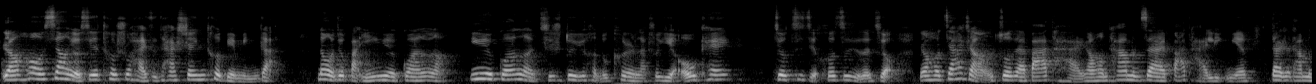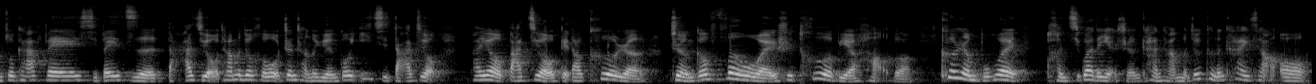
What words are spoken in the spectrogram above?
然后像有些特殊孩子，他声音特别敏感，那我就把音乐关了。音乐关了，其实对于很多客人来说也 OK。就自己喝自己的酒，然后家长坐在吧台，然后他们在吧台里面带着他们做咖啡、洗杯子、打酒，他们就和我正常的员工一起打酒，还有把酒给到客人，整个氛围是特别好的，客人不会很奇怪的眼神看他们，就可能看一下哦，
